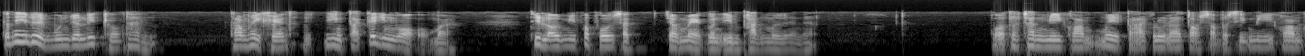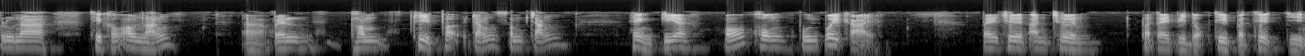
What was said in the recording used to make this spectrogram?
ตอนนี้ด้วยบุญญาฤทธิ์ของท่าน ทำให้แขนท่านยิ่งตัดก็ยิ่งงอกออกมา ที่เรามีพระโพธิสัตว์เจ้าแม่กวนอิมพันมือนั่นนะเพราะถ้าท่านมีความเมตตากรุณาต่อสรรพสิ่งมีความกรุณาที่เขาเอาหนัง อ่าเป็นทำที่พระจังซัมจัง แห่งเกียร์หอคงปุยป้อยกาย ไปเชิญอัญเชิญพระไตรปิฎกที่ประเทศจีน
